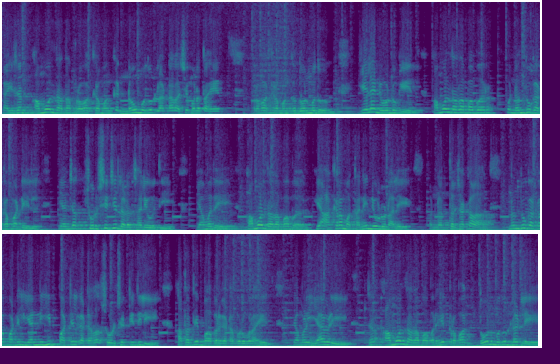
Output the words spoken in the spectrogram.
काही जण अमोलदादा प्रभाग क्रमांक नऊ मधून लढणार असे म्हणत आहेत. प्रभाग क्रमांक दोन मधून गेल्या निवडणुकीत अमोलदादा बाबर व नंदू काका पाटील यांच्यात चुरशीची लढत झाली होती. यामध्ये अमोलदादा बाबर हे अकरा मतांनी निवडून आले. पण नंतरच्या काळात नंदू काका पाटील यांनीही पाटील गटाला सोडचिठ्ठी दिली. आता ते बाबर गटाबरोबर आहेत. त्यामुळे यावेळी जर अमोलदादा बाबर हे प्रभाग दोन मधून लढले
